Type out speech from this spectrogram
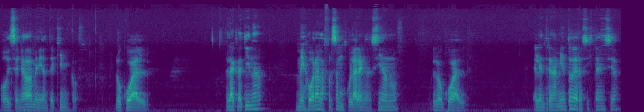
o diseñada mediante químicos. Lo cual, la creatina mejora la fuerza muscular en ancianos, lo cual el entrenamiento de resistencia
